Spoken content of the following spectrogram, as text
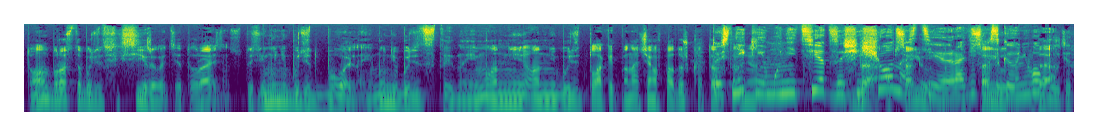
то он просто будет фиксировать эту разницу. То есть ему не будет больно, ему не будет стыдно, ему он не, он не будет плакать по ночам в подушку. То, то есть некий него... иммунитет защищенности да, родительской у него да. будет.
